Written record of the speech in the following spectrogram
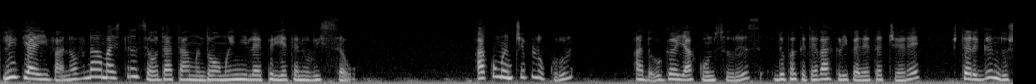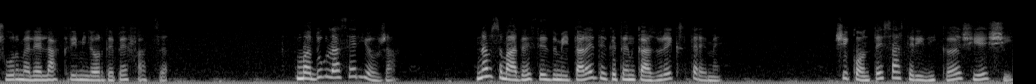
Lidia Ivanovna mai strânse odată amândouă mâinile prietenului său. Acum încep lucrul?" Adăugă ea cu un surâs, după câteva clipe de tăcere, ștergându-și urmele lacrimilor de pe față. Mă duc la Serioja. N-am să mă adresez dumitale decât în cazuri extreme." Și contesa se ridică și ieși.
